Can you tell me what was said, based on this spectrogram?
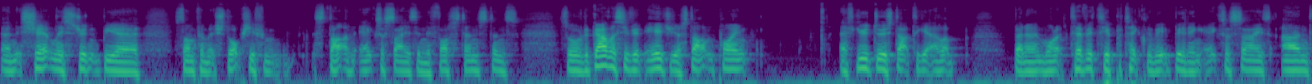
and it certainly shouldn't be a, uh, something that stops you from starting exercise in the first instance. So, regardless of your age or your starting point, if you do start to get a little bit more activity, particularly weight bearing exercise, and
